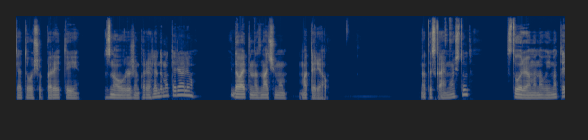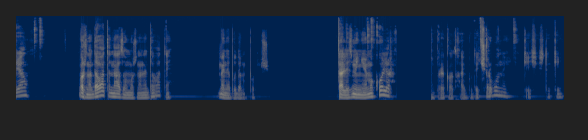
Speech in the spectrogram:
для того, щоб перейти знову в режим перегляду матеріалів. І давайте назначимо матеріал. Натискаємо ось тут. Створюємо новий матеріал. Можна давати назву, можна не давати. Ми не будемо поки що. Далі змінюємо колір. Наприклад, хай буде червоний, якийсь ось такий.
